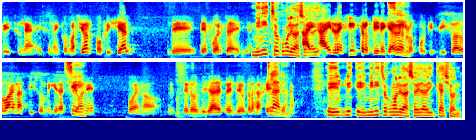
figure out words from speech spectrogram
que es una, es una información oficial de, de Fuerza Aérea. Ministro, ¿cómo le va? Hay, hay registros, tiene que Sí. haberlos, porque se hizo aduanas, se hizo migraciones, bueno, pero ya depende de otras agencias. Claro. ¿no? Eh, mi- eh, ministro, ¿cómo le va? Soy David Cayón.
